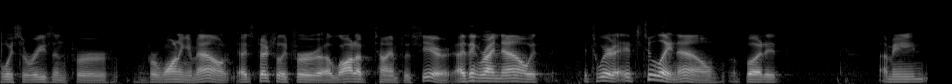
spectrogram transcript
voice of reason for for wanting him out, especially for a lot of times this year. I think right now it it's weird. It's too late now, but it's. I mean,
